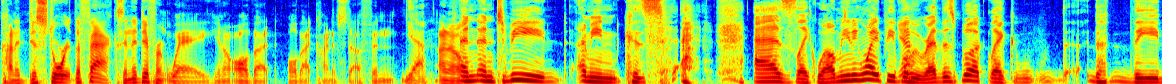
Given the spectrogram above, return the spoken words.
kind of distort the facts in a different way. You know, all that all that kind of stuff. And Yeah, I don't know. And and to be, I mean, because as like well-meaning white people Yeah. who read this book, like the, the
